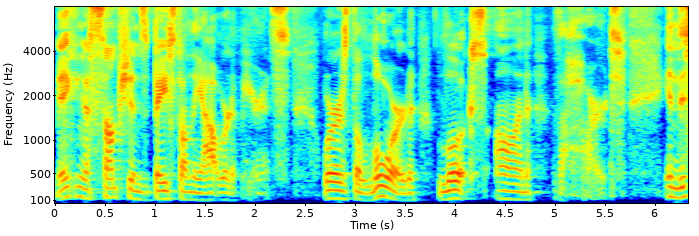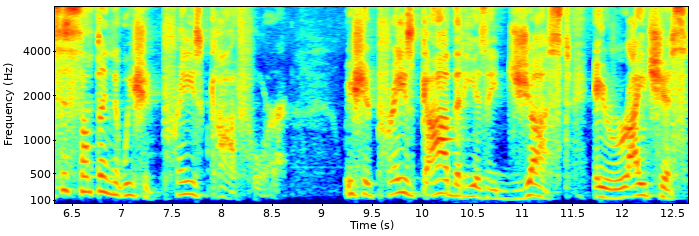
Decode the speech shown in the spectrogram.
making assumptions based on the outward appearance, whereas the Lord looks on the heart. And this is something that we should praise God for we should praise God that He is a just, a righteous,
